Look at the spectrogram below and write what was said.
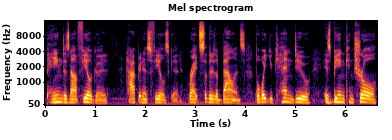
pain does not feel good. Happiness feels good, right? So there's a balance. But what you can do is be in control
